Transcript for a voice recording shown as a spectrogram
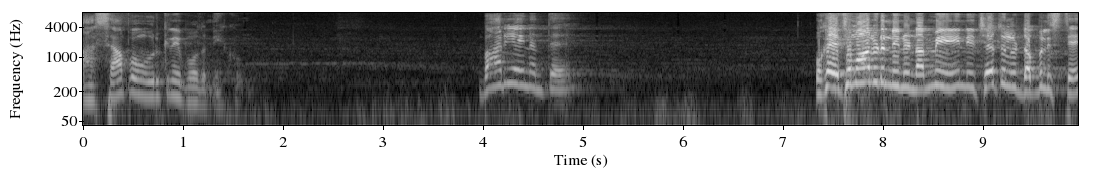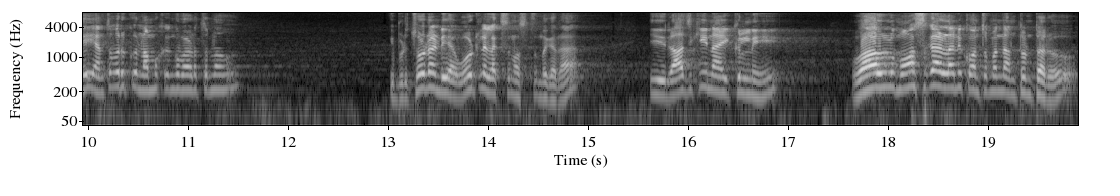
ఆ శాపం ఉరికినే పోదు నీకు. భార్య అయినంతే. ఒక యజమానుడు నిన్ను నమ్మి నీ చేతులకు డబ్బులు ఇస్తే ఎంతవరకు నమ్మకంగా వాడుతున్నావు? ఇప్పుడు చూడండి ఆ ఓట్ల ఎలక్షన్ వస్తుంది కదా. ఈ రాజకీయ నాయకుల్ని వాళ్ళు మోసగాళ్ళని కొంతమంది అంటుంటారు.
